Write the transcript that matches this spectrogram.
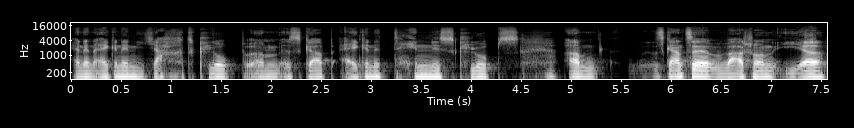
einen eigenen Yachtclub, ähm, es gab eigene Tennisclubs. das Ganze war schon eher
